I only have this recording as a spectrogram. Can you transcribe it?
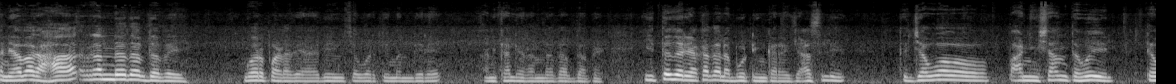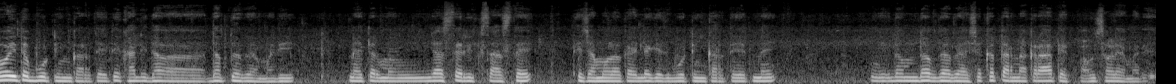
आणि हा बघा हा रंध धबधबा आहे. गोरपाडा दे- देवीचं वरती मंदिर आहे आणि खाली रंधा धबधबा आहे. इथं जर एखाद्याला बोटिंग करायची असली तर जेव्हा पाणी शांत होईल तेव्हा इथं बोटिंग करता येते खाली ध धबधब्यामध्ये. नाहीतर मग जास्त रिक्स असते. त्याच्यामुळं काही लगेच बोटिंग करता येत नाही. एकदम धबधबे असे खतरनाक राहतात पावसाळ्यामध्ये.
